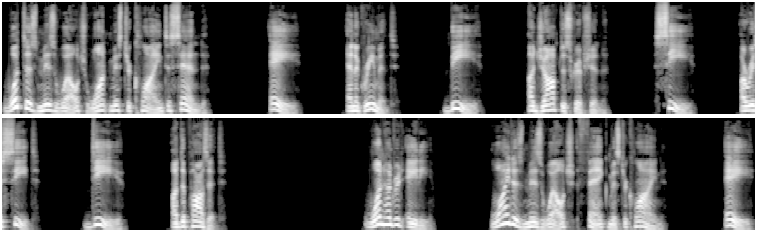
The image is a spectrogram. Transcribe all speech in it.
What does Ms. Welch want Mr. Klein to send? A. An agreement. B. A job description. C. A receipt. D. A deposit. 180. Why does Ms. Welch thank Mr. Klein? A.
